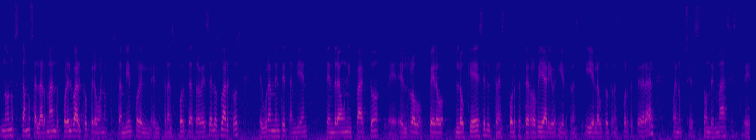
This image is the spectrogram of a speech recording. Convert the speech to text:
no nos estamos alarmando por el barco, pero bueno, pues también por el, el transporte a través de los barcos, seguramente también tendrá un impacto eh, el robo, pero lo que es el transporte ferroviario y el, y el autotransporte federal, bueno, pues es donde más este,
